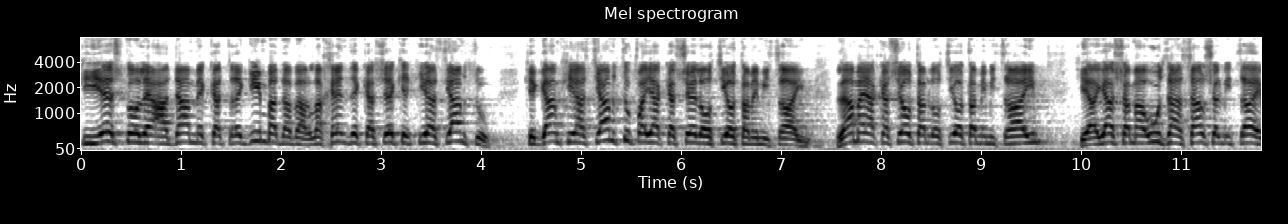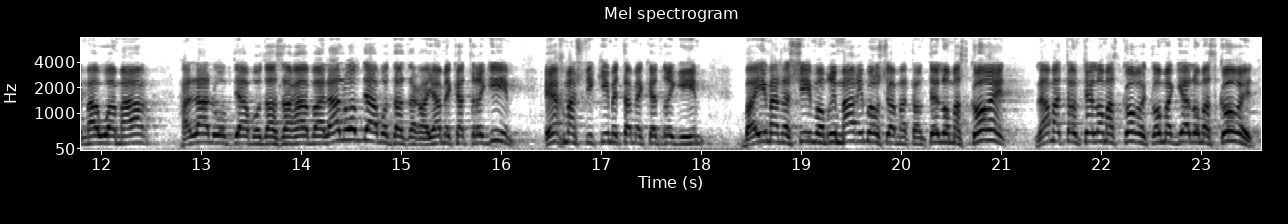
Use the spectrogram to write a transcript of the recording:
כי יש לו לאדם מקטרגים בדבר, לכן זה קשה כקריאס ים סוף, כי גם קריאס ים סוף היה קשה להוציא אותם ממצרים. למה היה קשה אותם להוציא אותם ממצרים? כי היה שם עוזה השר של מצרים, מה הוא אמר? הללו עובדי עבודה זרה והללו עובדי עבודה זרה, היה מקטרגים. איך משתיקים את המקטרגים? באים אנשים ואומרים, מה ריבונו שם, אתה נותן לו משכורת? למה אתה נותן לו משכורת? לא מגיע לו משכורת.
